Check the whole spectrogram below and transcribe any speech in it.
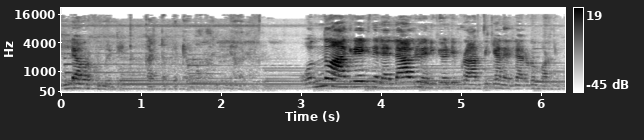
എല്ലാവർക്കും വേണ്ടിയിട്ട് കഷ്ടപ്പെട്ടുള്ള ഒന്നും ആഗ്രഹിക്കുന്നില്ല. എല്ലാവരും എനിക്ക് വേണ്ടി പ്രാർത്ഥിക്കാൻ എല്ലാവരോടും പറഞ്ഞു.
